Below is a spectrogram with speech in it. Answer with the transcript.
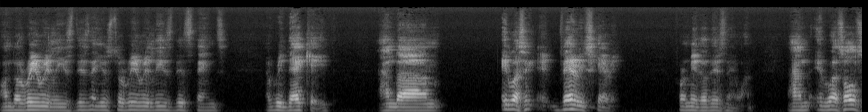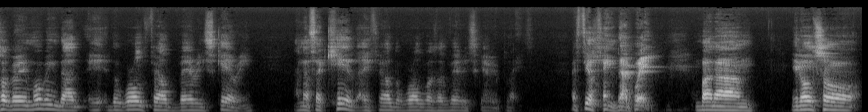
on the re release. Disney used to re release these things every decade. And um, it was very scary for me, the Disney one. And it was also very moving that it, the world felt very scary. And as a kid, I felt the world was a very scary place. I still think that way. But um, it also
